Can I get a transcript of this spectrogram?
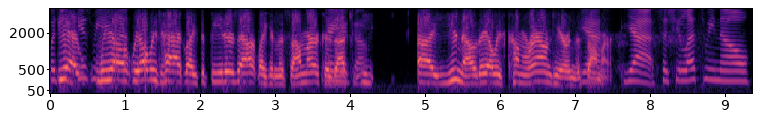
But she yeah, gives me we a al- sense. we always had like the feeders out like in the summer because you that's go. y- uh, you know they always come around here in the summer. Yeah. So she lets me know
